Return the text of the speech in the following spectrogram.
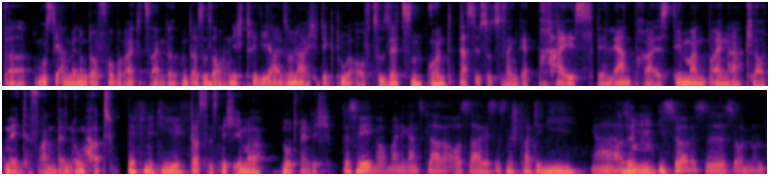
Da muss die Anwendung darauf vorbereitet sein. Und das ist auch nicht trivial, so eine Architektur aufzusetzen. Und das ist sozusagen der Preis, der Lernpreis, den man bei einer Cloud-Native-Anwendung hat. Definitiv. Das ist nicht immer notwendig. Deswegen auch meine ganz klare Aussage, es ist eine Strategie. Ja, also mhm. die Services und, und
